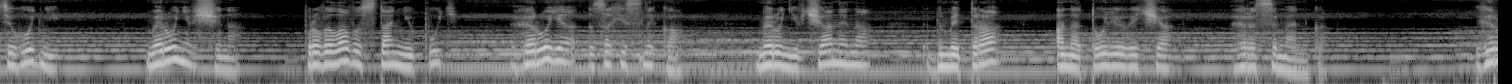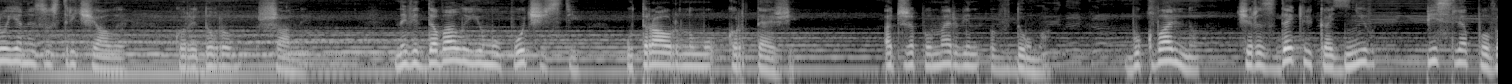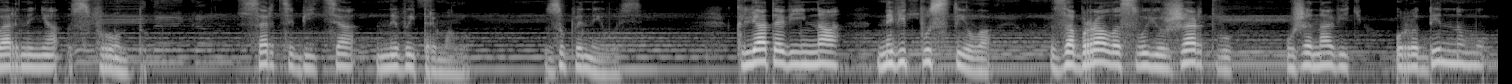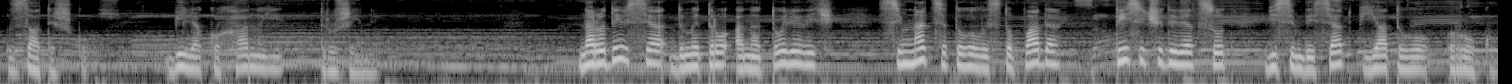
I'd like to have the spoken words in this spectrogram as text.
Сьогодні Миронівщина провела в останню путь героя-захисника, миронівчанина Дмитра Анатолійовича Герасименка. Героя не зустрічали коридором шани, не віддавали йому почесті у траурному кортежі, адже помер він вдома, буквально через декілька днів після повернення з фронту. Серце бійця не витримало, зупинилось. Клята війна не відпустила, забрала свою жертву уже навіть у родинному затишку біля коханої дружини. Народився Дмитро Анатолійович 17 листопада 1985 року.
